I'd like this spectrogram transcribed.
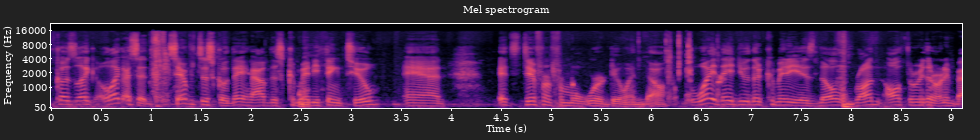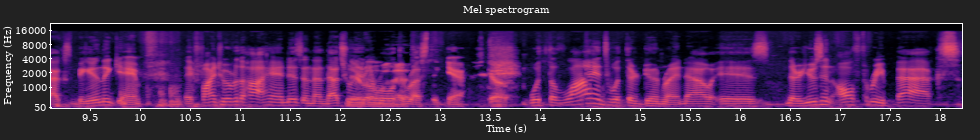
because like like i said san francisco they have this committee thing too and it's different from what we're doing though. The way they do their committee is they'll run all three of their running backs at the beginning of the game. They find whoever the hot hand is and then that's who They they're going roll to roll with the rest of the game. Yep. with the Lions, what they're doing right now is they're using all three backs,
